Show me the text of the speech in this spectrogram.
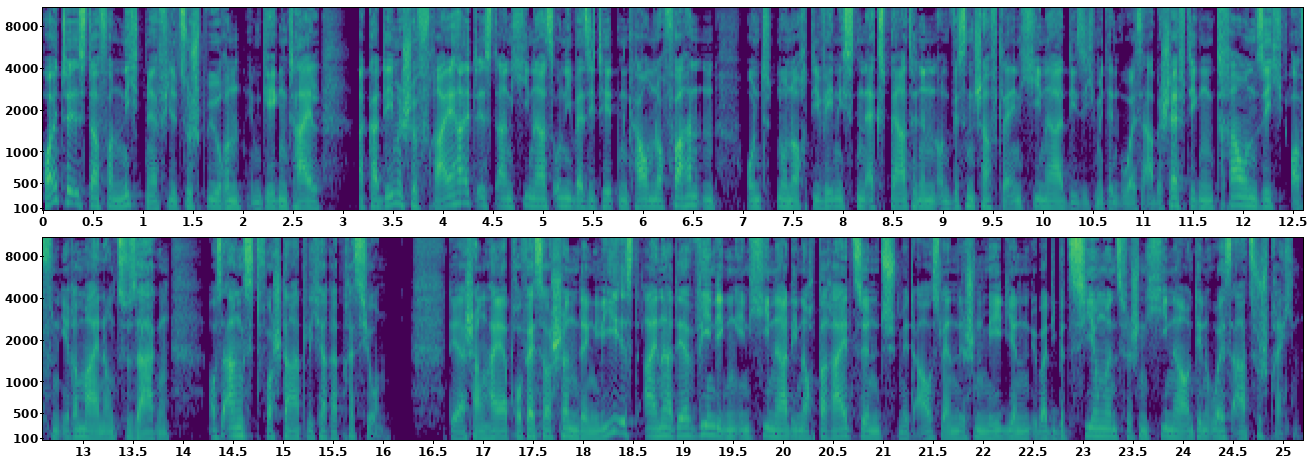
Heute ist davon nicht mehr viel zu spüren, im Gegenteil. Akademische Freiheit ist an Chinas Universitäten kaum noch vorhanden und nur noch die wenigsten Expertinnen und Wissenschaftler in China, die sich mit den USA beschäftigen, trauen sich offen ihre Meinung zu sagen, aus Angst vor staatlicher Repression. Der Shanghaier Professor Shen Dengli ist einer der wenigen in China, die noch bereit sind, mit ausländischen Medien über die Beziehungen zwischen China und den USA zu sprechen.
